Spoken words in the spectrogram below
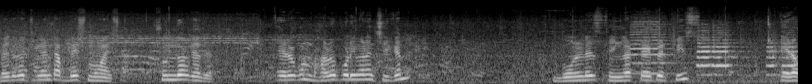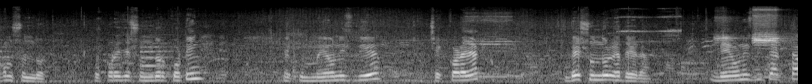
ভেতরে চিকেনটা বেশ ময়েস সুন্দর খেতে। এরকম ভালো পরিমাণে চিকেন বোনলেস ফিঙ্গার টাইপের পিস এরকম সুন্দর। উপরে যে সুন্দর কোটিং একটু মেয়নিস দিয়ে চেক করা যাক। বেশ সুন্দর খেতে এটা। মেয়নিস দিতে একটা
